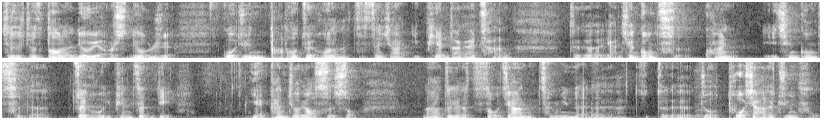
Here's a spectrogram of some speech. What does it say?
其实就是到了六月二十六日，国军打到最后呢，只剩下一片大概长这个两千公尺宽。一千公尺的最后一片阵地，眼看就要失守，那这个守将陈明仁呢，这个就脱下了军服，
